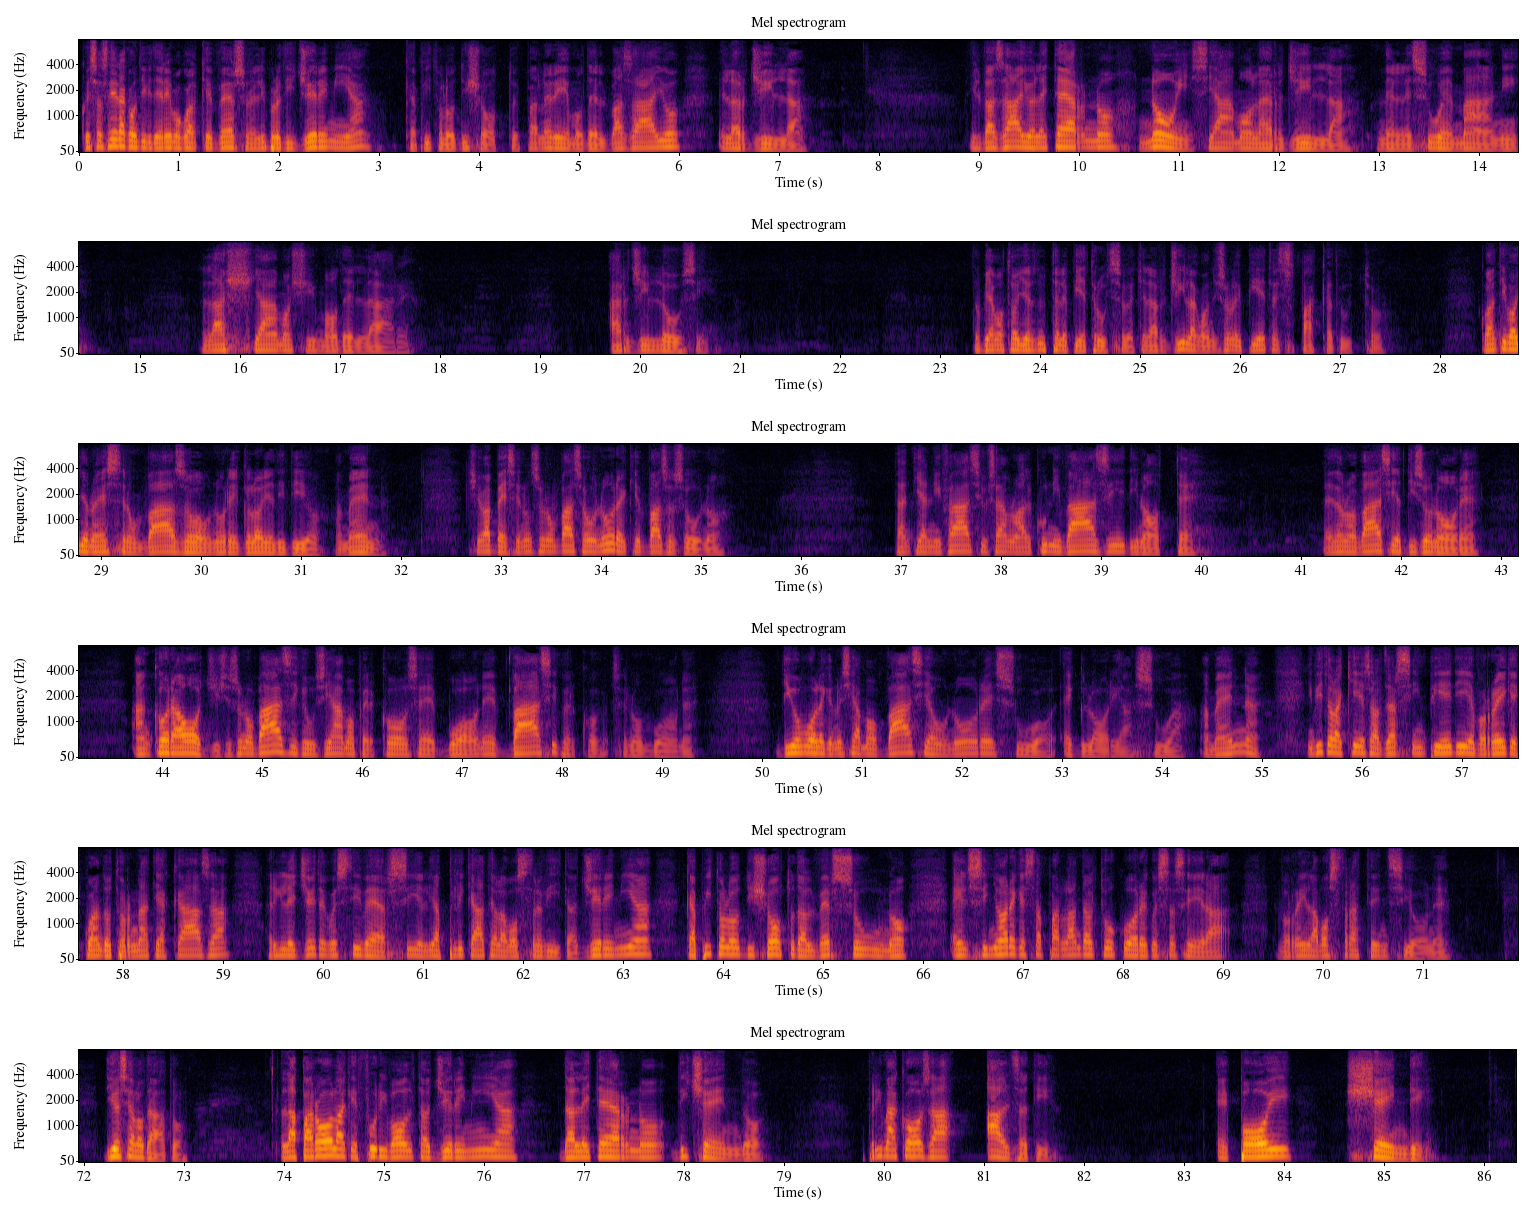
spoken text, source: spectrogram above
Questa sera condivideremo qualche verso nel libro di Geremia, capitolo 18, e parleremo del vasaio e l'argilla. Il vasaio è l'Eterno, noi siamo l'argilla nelle sue mani. Lasciamoci modellare. Argillosi. Dobbiamo togliere tutte le pietruzze perché l'argilla quando ci sono le pietre spacca tutto. Quanti vogliono essere un vaso a onore e gloria di Dio? Amen. Dice, vabbè, se non sono un vaso a onore, che vaso sono? Tanti anni fa si usavano alcuni vasi di notte, erano vasi a disonore. Ancora oggi ci sono vasi che usiamo per cose buone, vasi per cose non buone. Dio vuole che noi siamo vasi a onore suo e gloria sua. Amen. Invito la Chiesa a alzarsi in piedi e vorrei che quando tornate a casa rileggete questi versi e li applicate alla vostra vita. Geremia capitolo 18 dal verso 1 è il Signore che sta parlando al tuo cuore questa sera. Vorrei la vostra attenzione. Dio sia lodato. La parola che fu rivolta a Geremia dall'Eterno dicendo prima cosa alzati e poi scendi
